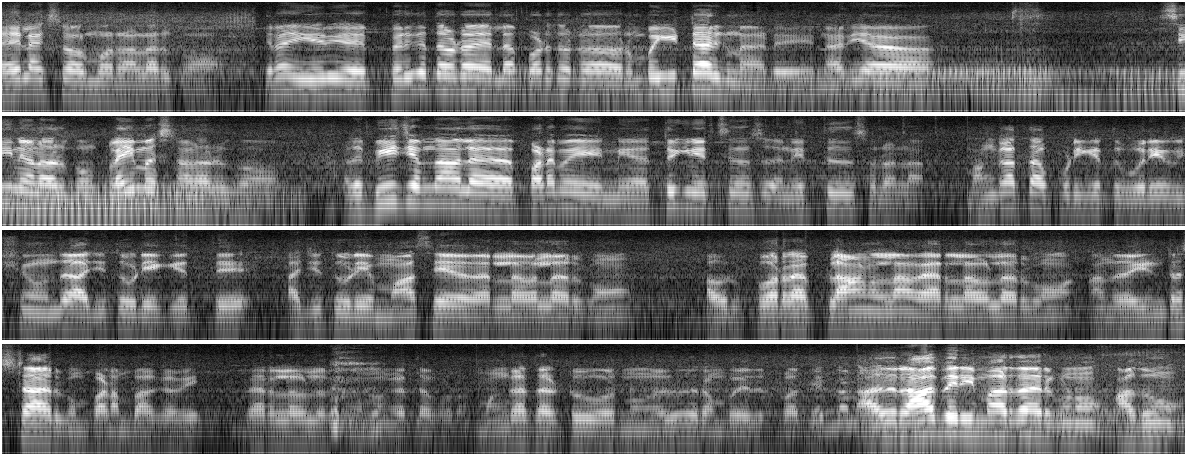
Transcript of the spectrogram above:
டைலாக்ஸ் வரும்போது நல்லாயிருக்கும் ஏன்னா பெருக்கத்தோட எல்லா படத்தோட ரொம்ப ஹிட்டாக இருக்குண்ணா அது. நிறையா சீன் நல்லாயிருக்கும் கிளைமேக்ஸ் நல்லாயிருக்கும். அந்த பிஜிஎம் தான் அதில் படமே தூக்கி நிறுத்து நிறுத்துதுன்னு சொல்லலாம். மங்காத்தா பிடிக்கிறதுக்கு ஒரே விஷயம் வந்து அஜித்துடைய கெத்து. அஜித்துடைய மாசே வேறு லெவலில் இருக்கும். அவர் போடுற பிளானெல்லாம் வேறு லெவலில் இருக்கும். அந்த இன்ட்ரெஸ்ட்டாக இருக்கும் படம் பார்க்கவே. வேறு லெவலில் இருக்கும் மங்காத்தா படம். மங்காத்தா டூ வரணுங்கிறது ரொம்ப எதிர்பார்த்து அது ராபெரி மாதிரி தான் இருக்கணும். அதுவும்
